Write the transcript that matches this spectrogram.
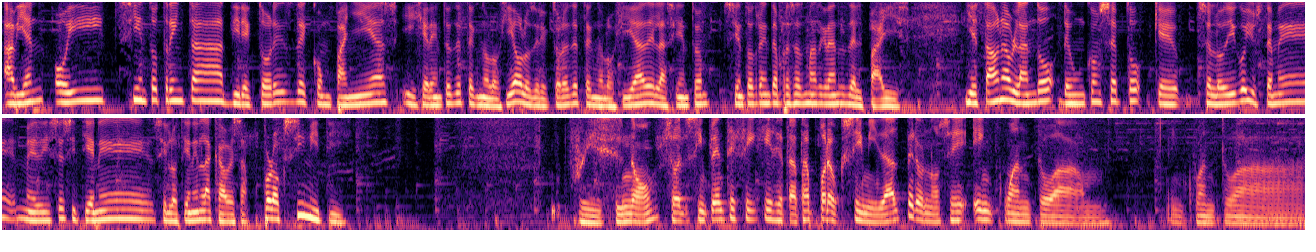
habían hoy 130 directores de compañías y gerentes de tecnología o los directores de tecnología de las 130 empresas más grandes del país y estaban hablando de un concepto que se lo digo y usted me, me dice si tiene si lo tiene en la cabeza, proximity. Pues no, simplemente sé que se trata proximidad, pero no sé en cuanto a en cuanto a,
